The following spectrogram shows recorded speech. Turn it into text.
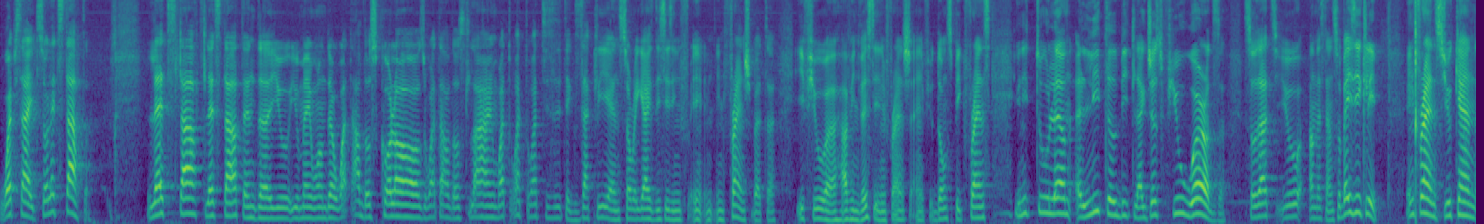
website. So let's start. Let's start, let's start, and uh, you, you may wonder, what are those colors, what are those lines, what, what, what is it exactly? And sorry guys, this is in, in, in French, but uh, if you uh, have invested in French and if you don't speak French, you need to learn a little bit, like just few words, so that you understand. So basically, in France, you can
